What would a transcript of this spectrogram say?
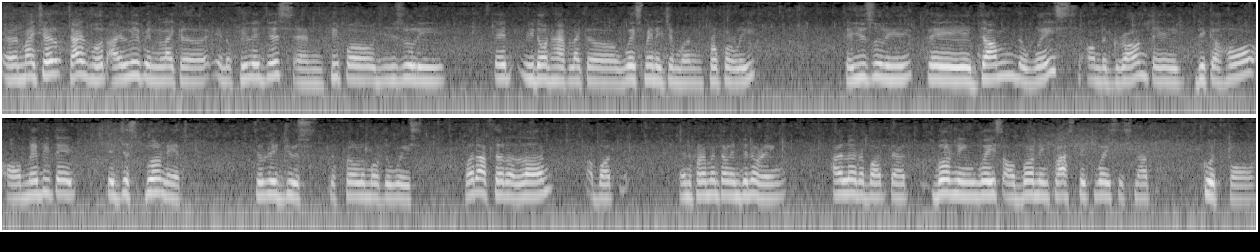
in my childhood, I live in like a, in the villages, and people usually they, we don't have like a waste management properly. They usually they dump the waste on the ground. They dig a hole, or maybe they, they just burn it to reduce the volume of the waste. But after I learned about environmental engineering, I learned about that burning waste or burning plastic waste is not good for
